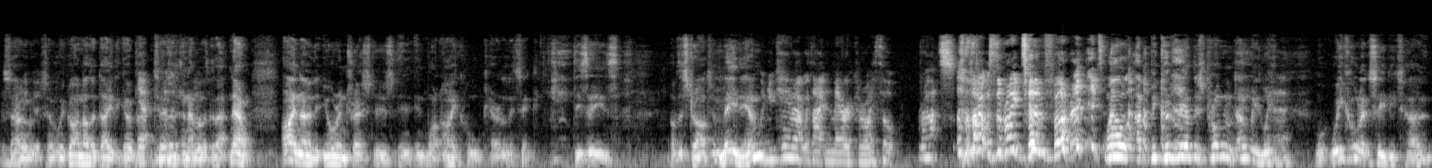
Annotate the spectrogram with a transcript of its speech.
was So, really so we've got another day to go back Yeah, to and have a look at that. Now, I know that your interest is in, in what I call keratolytic disease of the stratum medium. when you came out with that in America, I thought rats. that was the right term for it. Well, uh, because we have this problem, don't we? We, yeah, we call it seedy toe.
